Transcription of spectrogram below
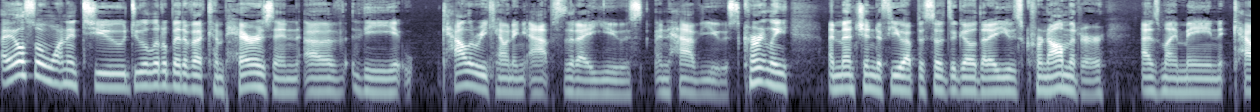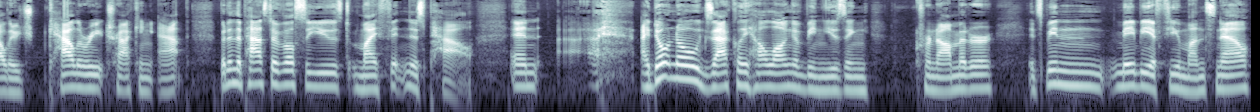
I also wanted to do a little bit of a comparison of the calorie counting apps that I use and have used. Currently, I mentioned a few episodes ago that I use Cronometer as my main calorie calorie tracking app, but in the past I've also used MyFitnessPal. And I, I don't know exactly how long I've been using Cronometer. It's been maybe a few months now.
